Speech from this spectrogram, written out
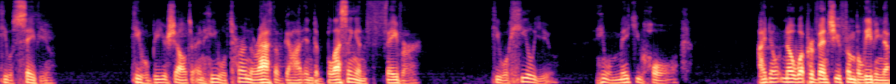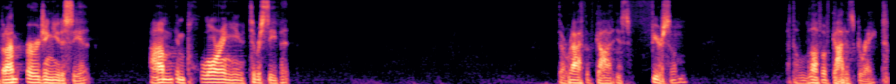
He will save you. He will be your shelter and He will turn the wrath of God into blessing and favor. He will heal you. He will make you whole. I don't know what prevents you from believing that, but I'm urging you to see it. I'm imploring you to receive it. The wrath of God is fearsome, but the love of God is great.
